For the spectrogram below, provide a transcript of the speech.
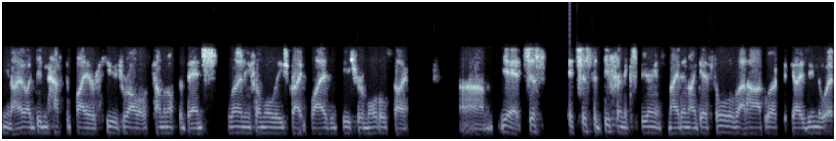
you know, I didn't have to play a huge role. I was coming off the bench, learning from all these great players and future immortals. So, um, yeah, it's just, it's just a different experience, mate. And I guess all of that hard work that goes into it,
